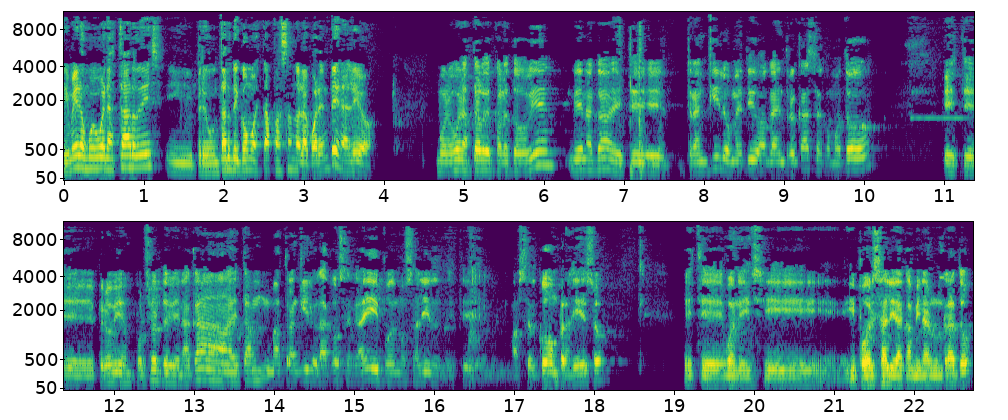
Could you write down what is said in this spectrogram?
primero, muy buenas tardes y preguntarte cómo estás pasando la cuarentena, Leo. Bueno, buenas tardes para todo bien. Bien acá, este, tranquilo, metido acá dentro de casa, como todo. Este, pero bien, por suerte bien. Acá está más tranquilo la cosa que ahí, podemos salir este, a hacer compras y eso. Este, bueno, y, y poder salir a caminar un rato.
